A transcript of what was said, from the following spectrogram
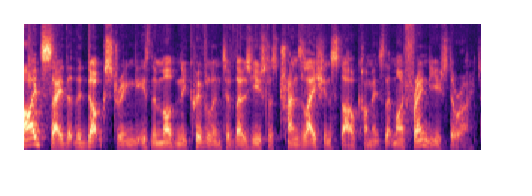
I'd say that the docstring is the modern equivalent of those useless translation style comments that my friend used to write.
